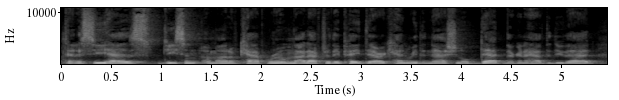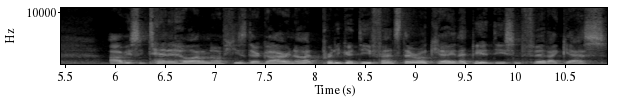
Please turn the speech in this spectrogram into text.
Tennessee has decent amount of cap room. Not after they pay Derrick Henry the national debt, they're going to have to do that. Obviously, Tannehill, I don't know if he's their guy or not. Pretty good defense. They're okay. That'd be a decent fit, I guess.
